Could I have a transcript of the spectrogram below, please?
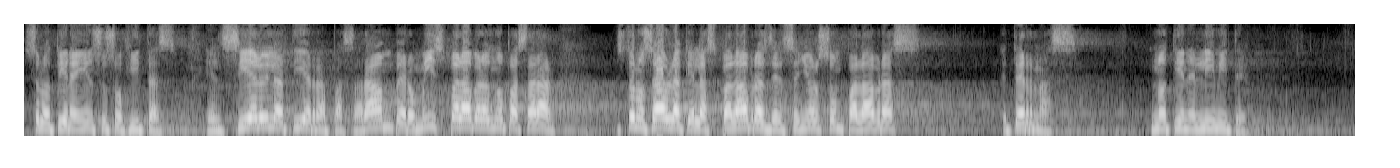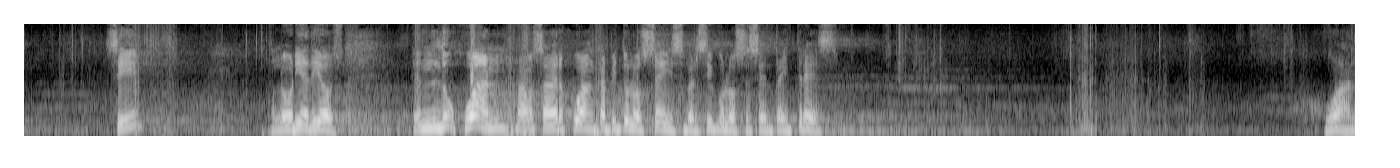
Eso lo tiene ahí en sus hojitas. El cielo y la tierra pasarán, pero mis palabras no pasarán. Esto nos habla que las palabras del Señor son palabras eternas, no tienen límite. ¿Sí? Gloria a Dios. En Juan, vamos a ver Juan capítulo 6, versículo 63. Juan,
